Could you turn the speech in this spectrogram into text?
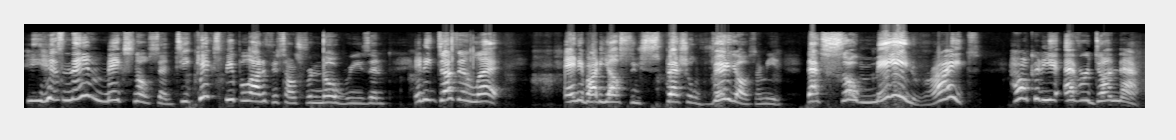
he his name makes no sense. He kicks people out of his house for no reason, and he doesn't let anybody else do special videos. I mean, that's so mean, right? How could he ever done that?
